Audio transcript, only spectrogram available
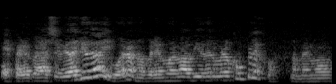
Espero que os haya servido de ayuda y bueno, nos veremos en más vídeos de números complejos. Nos vemos.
